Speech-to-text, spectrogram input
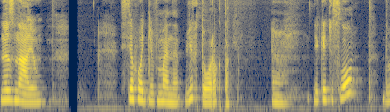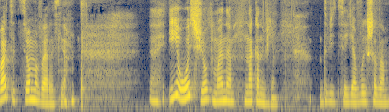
Не знаю. Сьогодні в мене вівторок, так. Е, яке число? 27 вересня. І ось що в мене на канві. Дивіться, я вишила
